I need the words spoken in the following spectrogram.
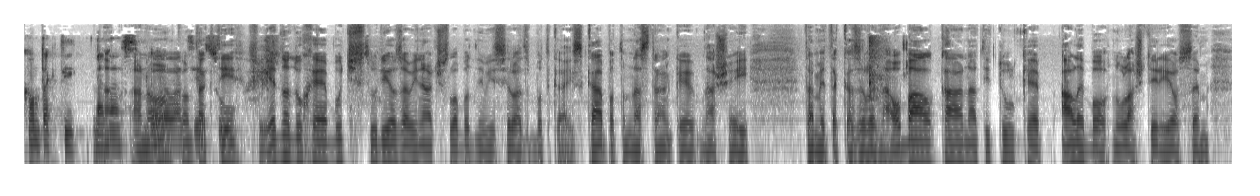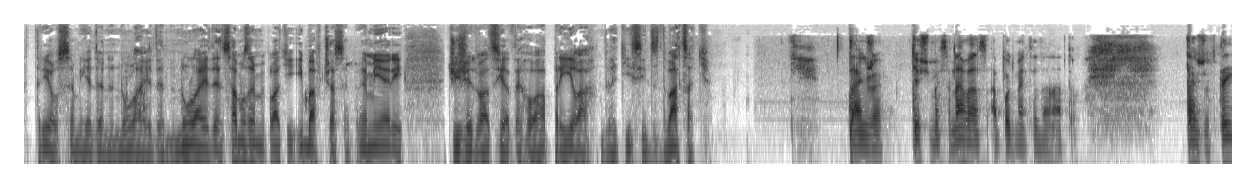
kontakty na nás Áno, kontakty sú. sú jednoduché, buď studiozavináč slobodnyvysielac.sk, potom na stránke našej tam je taká zelená obálka na titulke, alebo 048 381 0101. Samozrejme platí iba v čase premiéry, čiže 20. apríla 2020. Takže tešíme sa na vás a poďme teda na to. Takže v tej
